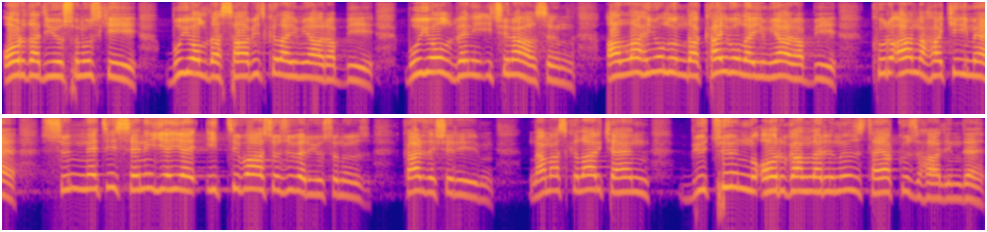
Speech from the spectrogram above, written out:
Orada diyorsunuz ki bu yolda sabit kılayım ya Rabbi. Bu yol beni içine alsın. Allah yolunda kaybolayım ya Rabbi. Kur'an hakime, sünneti seniyeye ittiba sözü veriyorsunuz. Kardeşlerim, namaz kılarken bütün organlarınız teyakkuz halinde.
